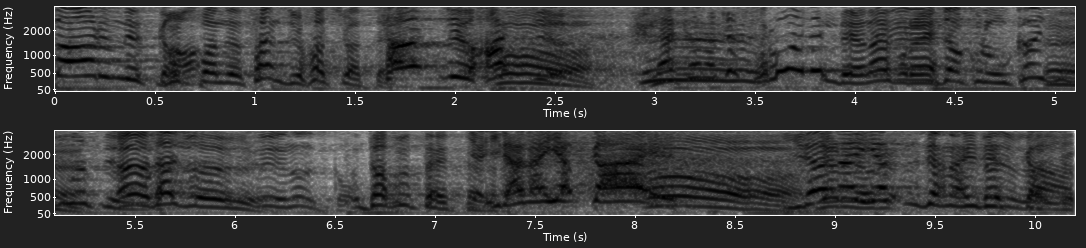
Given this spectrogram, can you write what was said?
販あるんですか？物販で38種あって。38うん。なかなか揃わねえんだよなこれ。じゃあこれお返ししますよ。あ大丈夫大丈夫。ダブったやついらないやつかい！うん。いらないやつじゃないですか。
